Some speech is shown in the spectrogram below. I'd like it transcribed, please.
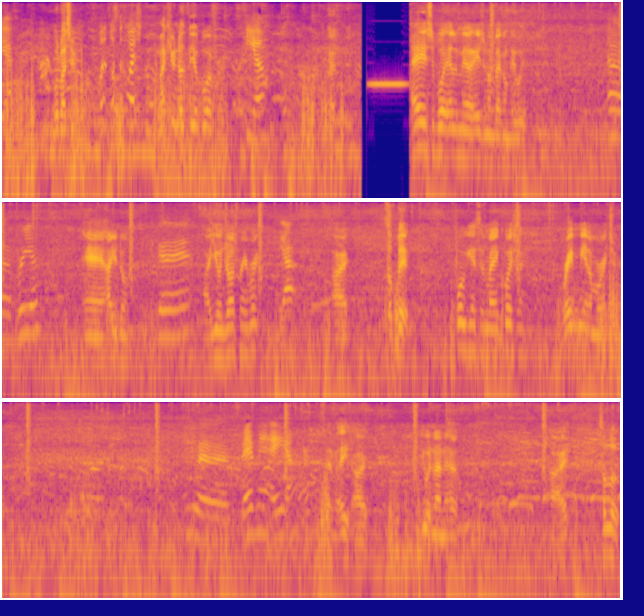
Yeah. What about you? What, what's the question? Am I cute enough to be your boyfriend? Yeah. Hey, it's your boy LMAO Adrian. I'm back. I'm here with. Uh, Bria. And how you doing? Good. Are you enjoying spring break? Yeah. All right. So, bet. Before we get into the main question, rate me and I'm gonna rate you. You a seven, eight, I don't know. Seven, eight. All right. You a nine and a half. All right. So look,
